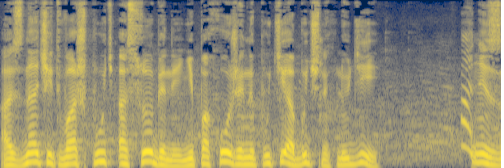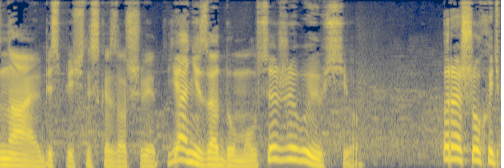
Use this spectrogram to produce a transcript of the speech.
А значит, ваш путь особенный, не похожий на пути обычных людей». «А не знаю», — беспечно сказал швед. «Я не задумался, живы и все». Хорошо, хоть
